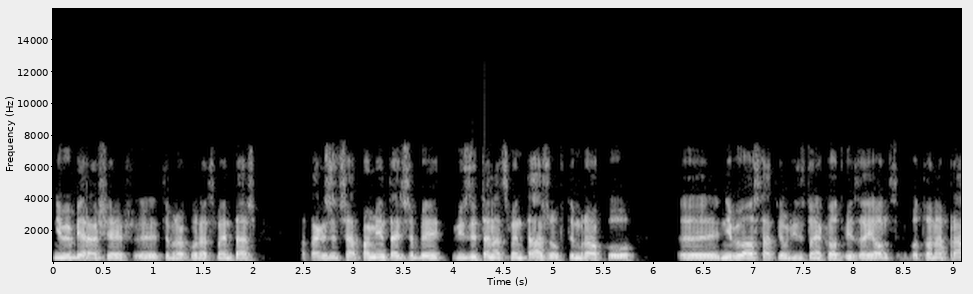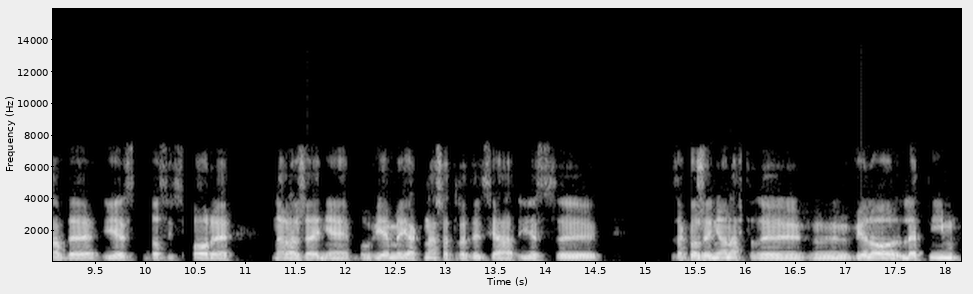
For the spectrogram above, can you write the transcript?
nie wybieram się w yy, tym roku na cmentarz, a także trzeba pamiętać, żeby wizyta na cmentarzu w tym roku yy, nie była ostatnią wizytą jako odwiedzający, bo to naprawdę jest dosyć spore narażenie, bo wiemy jak nasza tradycja jest yy, zakorzeniona w, w wieloletnim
